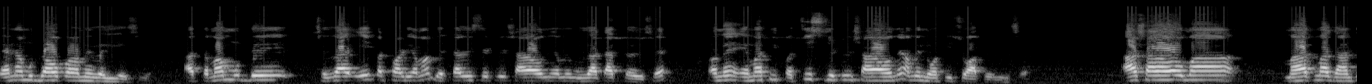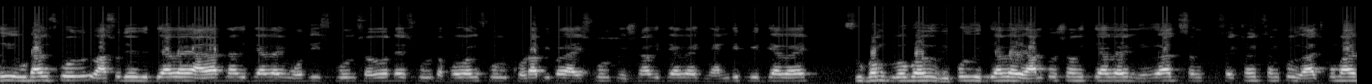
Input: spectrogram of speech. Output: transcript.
એના મુદ્દાઓ પણ અમે લઈએ છીએ. આ તમામ મુદ્દે છેલ્લા એક અઠવાડિયામાં બેતાલીસ જેટલી શાળાઓની અમે મુલાકાત કરી છે અને એમાંથી પચીસ જેટલી શાળાઓને અમે નોટિસો આપેલી છે. આ શાળાઓમાં Mahatma Gandhi Udan school, Vasudev Vidyalay, Aradhana Vidyalay, Modi school, Sarvoday school, Tapovan school Khodapipal high school Krishna Vidyalay, Gyandeep Vidyalay, Shubham global, Vipul Vidyalay, Ramkrishna Vidyalay Niraj શૈક્ષણિક સંકુલ, રાજકુમાર,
